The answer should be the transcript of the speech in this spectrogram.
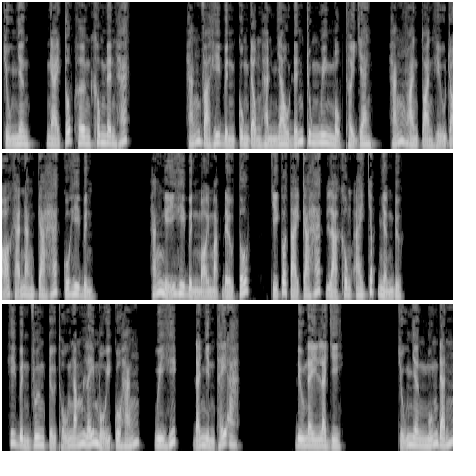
Chủ nhân, ngài tốt hơn không nên hát. Hắn và Hi Bình cùng đồng hành nhau đến Trung Nguyên một thời gian, hắn hoàn toàn hiểu rõ khả năng ca hát của Hi Bình. Hắn nghĩ Hi Bình mọi mặt đều tốt, chỉ có tài ca hát là không ai chấp nhận được. Hi Bình Vương cự thủ nắm lấy mũi của hắn, uy hiếp, đã nhìn thấy a? À? Điều này là gì? Chủ nhân muốn đánh.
